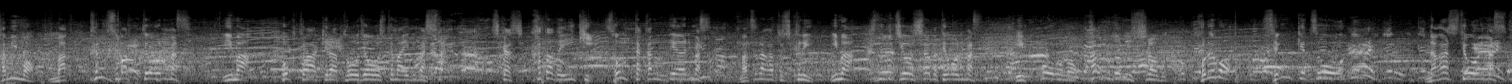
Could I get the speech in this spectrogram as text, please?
髪も真っ赤に染まっております。今北斗晶登場してまいりました。しかし肩で息そういった感じであります。松永俊邦今傷口を調べております。一方の神戸に忍ぶこれも鮮血を流しております。い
